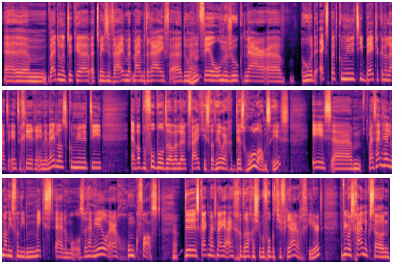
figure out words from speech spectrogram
Ehm, wij doen natuurlijk, uh, tenminste wij met mijn bedrijf, uh, doen Mhm. we veel onderzoek naar eh, hoe we de expat community beter kunnen laten integreren in de Nederlandse community. En wat bijvoorbeeld al een leuk feitje is, wat heel erg des Hollands is, is ehm, wij zijn helemaal niet van die mixed animals. We zijn heel erg honkvast. Ja. Dus kijk maar eens naar je eigen gedrag als je bijvoorbeeld je verjaardag viert. Heb je waarschijnlijk zo'n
